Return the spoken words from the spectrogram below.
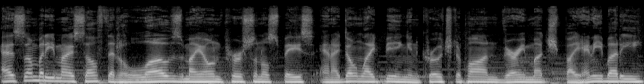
As somebody myself that loves my own personal space and I don't like being encroached upon very much by anybody,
